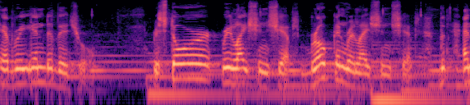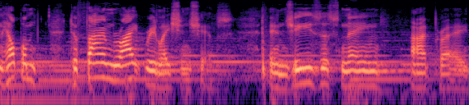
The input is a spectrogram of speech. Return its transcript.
every individual restore relationships, broken relationships, and help them to find right relationships. In Jesus' name I pray.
